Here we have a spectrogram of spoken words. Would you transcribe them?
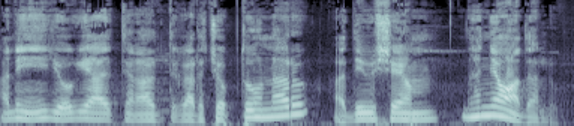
అని యోగి ఆదిత్యనాథ్ గారు చెప్తూ ఉన్నారు. అది విషయం. ధన్యవాదాలు.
